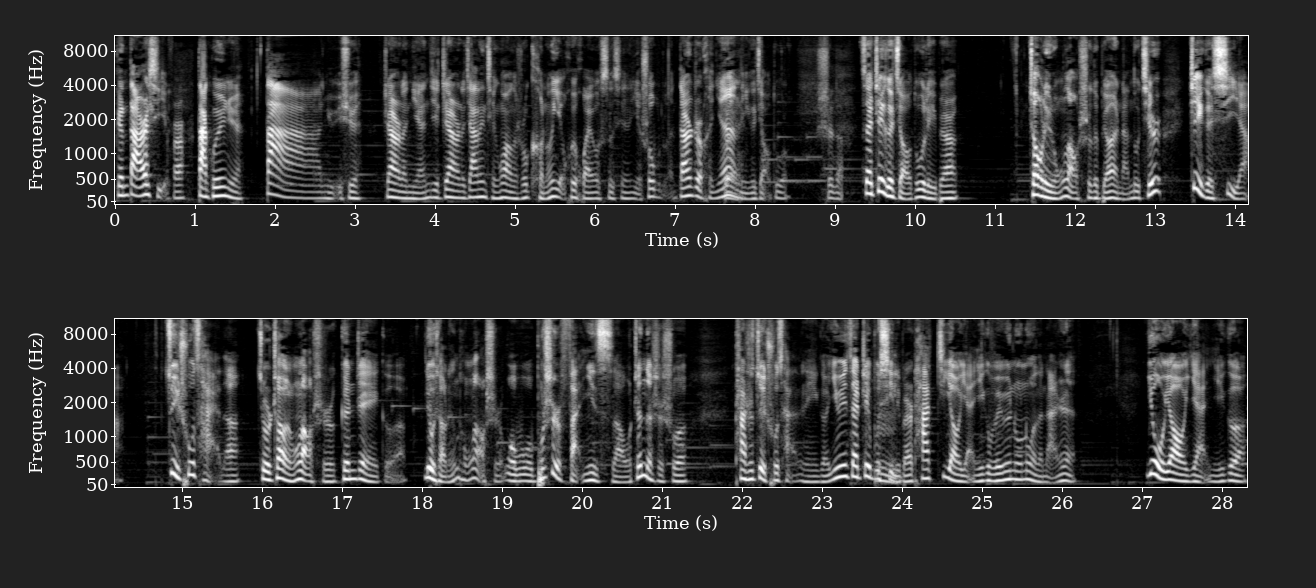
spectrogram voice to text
跟大儿媳妇、大闺女、大女婿这样的年纪、这样的家庭情况的时候，可能也会怀有私心，也说不准。当然，这是很阴暗的一个角度了。是的，在这个角度里边，赵丽蓉老师的表演难度，其实这个戏呀，最出彩的。就是赵丽蓉老师跟这个六小龄童老师，我我不是反义词啊，我真的是说他是最出彩的那一个，因为在这部戏里边，他既要演一个唯唯诺诺的男人，又要演一个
